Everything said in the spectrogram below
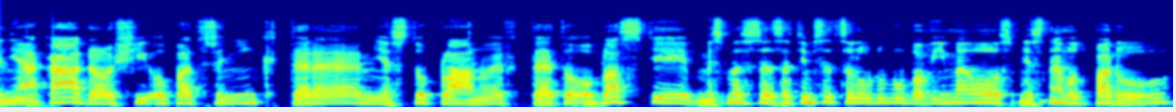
nějaká další opatření, které město plánuje v této oblasti? My jsme se, zatím se celou dobu bavíme o směsném odpadu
